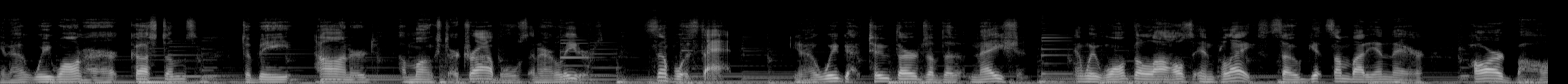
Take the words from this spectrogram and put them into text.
You know, we want our customs to be honored amongst our tribals and our leaders. Simple as that. You know, we've got two thirds of the nation and we want the laws in place. So get somebody in there, hardball,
